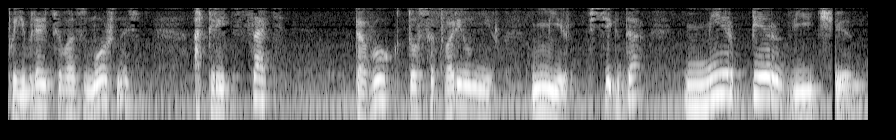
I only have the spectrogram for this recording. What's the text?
появляется возможность отрицать того, кто сотворил мир. Мир всегда – мир первичен.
